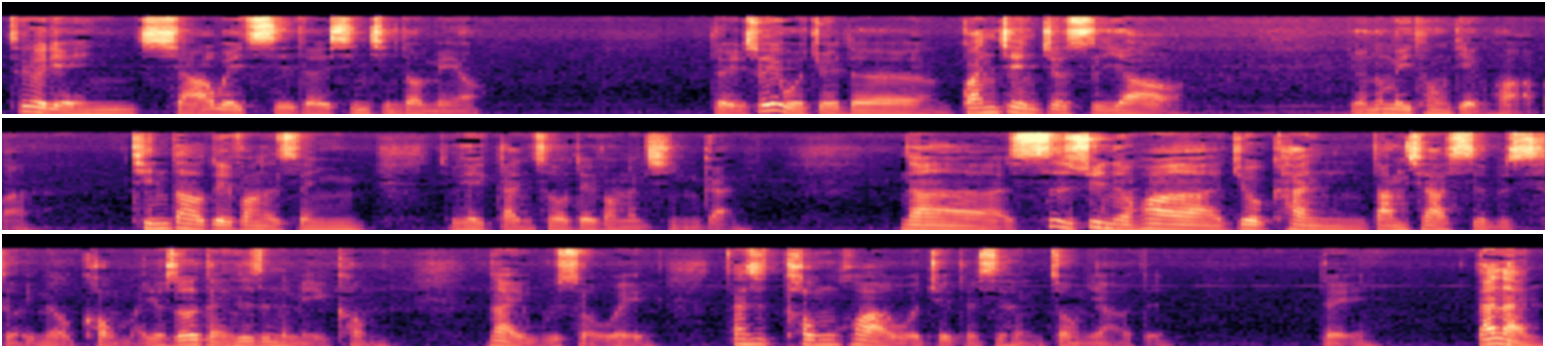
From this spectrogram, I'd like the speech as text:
这个连想要维持的心情都没有。对，所以我觉得关键就是要有那么一通电话吧，听到对方的声音。就可以感受对方的情感。那视讯的话，就看当下适不适合，有没有空嘛。有时候可能是真的没空，那也无所谓。但是通话，我觉得是很重要的。对，当然，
